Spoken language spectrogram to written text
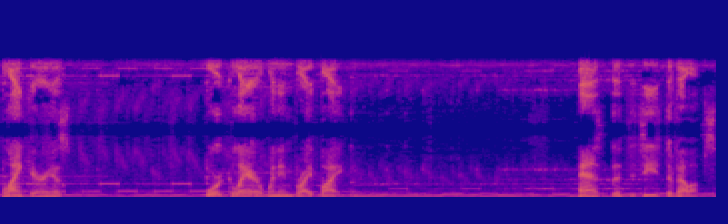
blank areas, or glare when in bright light. As the disease develops,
